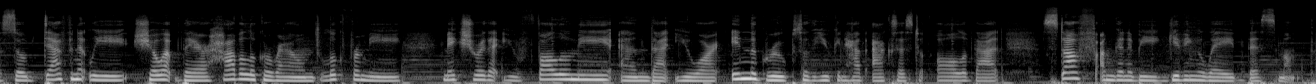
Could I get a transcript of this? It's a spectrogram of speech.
So definitely show up there, have a look around, look for me Make sure that you follow me and that you are in the group so that you can have access to all of that stuff I'm going to be giving away this month.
